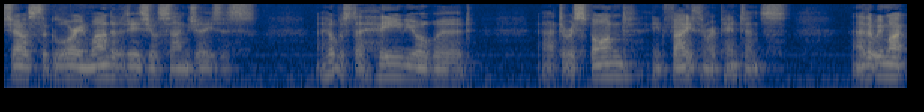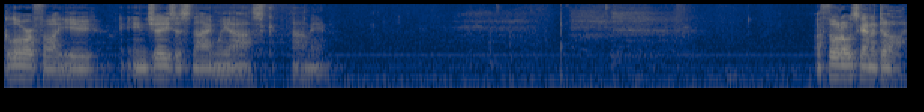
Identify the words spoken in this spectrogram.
Show us the glory and wonder that is your Son, Jesus. Help us to heed your word, uh, to respond in faith and repentance, uh, that we might glorify you. In Jesus' name we ask. Amen. I thought I was going to die.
